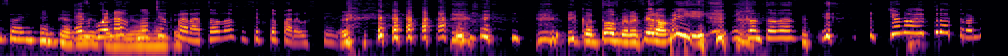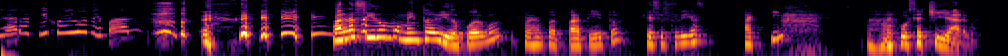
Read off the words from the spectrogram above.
Sí, hay gente así Es buenas noches para todos, excepto para ustedes. y con todos me refiero a mí. Y con todos. Yo no entro a trolear, así juego de mal. ¿Cuál ha sido un momento de videojuegos, por ejemplo, para ti, Héctor, que si tú digas, aquí me puse a chillar, güey?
